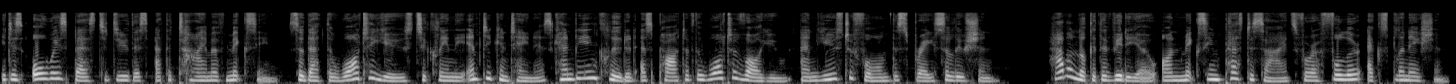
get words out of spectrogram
It is always best to do this at the time of mixing, so that the water used to clean the empty containers can be included as part of the water volume and used to form the spray solution. Have a look at the video on mixing pesticides for a fuller explanation.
